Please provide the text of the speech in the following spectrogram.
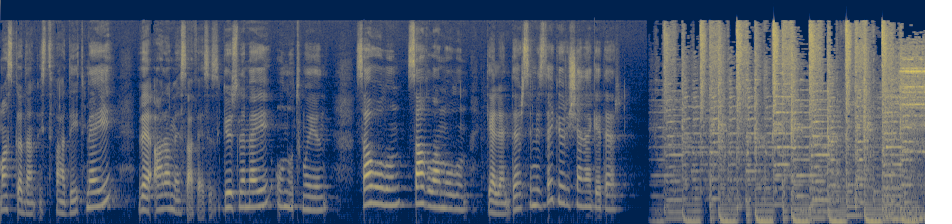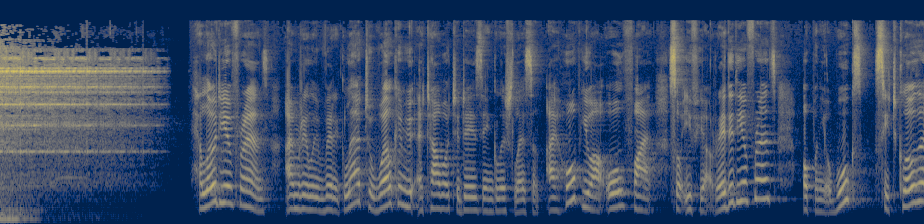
maskadan istifadə etməyi və ara məsafəsiz gözləməyi unutmayın. Sağ olun, sağlam olun. Gələn dərsimizdə görüşənə qədər. Hello dear friends, I'm really very glad to welcome you at our today's English lesson. I hope you are all fine. So if you are ready dear friends, open your books, sit closer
